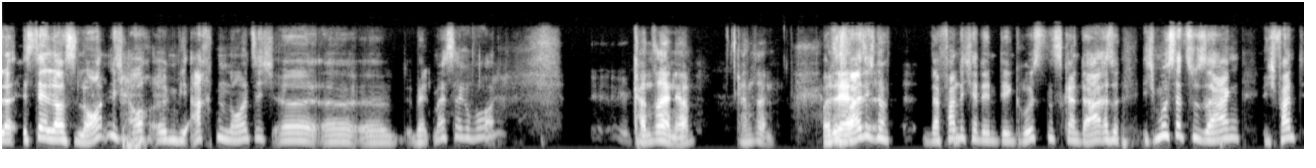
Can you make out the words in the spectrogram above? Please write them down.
der, ist der Los Land nicht auch irgendwie 98 äh, äh, äh, Weltmeister geworden? Kann sein, ja. Kann sein. Weil Also das er- weiß ich noch, da fand ich ja den, den größten Skandal. Also ich muss dazu sagen, ich fand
